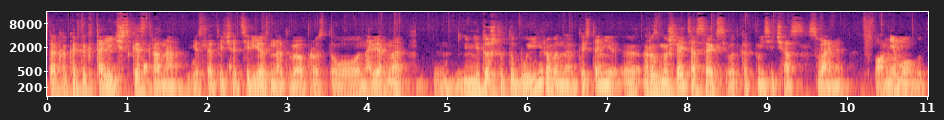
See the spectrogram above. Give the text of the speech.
так как это католическая страна, если отвечать серьезно на твой вопрос, то, наверное, не то что табуировано, то есть они э, размышлять о сексе, вот как мы сейчас с вами, вполне могут,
